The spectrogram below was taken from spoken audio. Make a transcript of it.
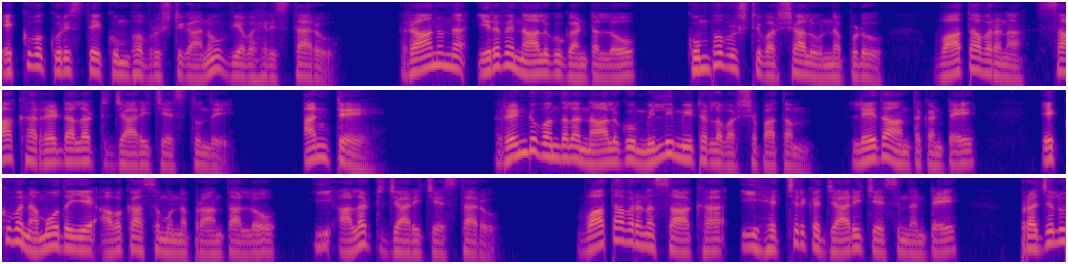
ఎక్కువ కురిస్తే కుంభవృష్టిగాను వ్యవహరిస్తారు. రానున్న ఇరవై నాలుగు గంటల్లో కుంభవృష్టి వర్షాలు ఉన్నప్పుడు వాతావరణ శాఖ రెడ్ అలర్ట్ జారీ చేస్తుంది. అంటే రెండు వందల నాలుగు మిల్లీమీటర్ల వర్షపాతం లేదా అంతకంటే ఎక్కువ నమోదయ్యే అవకాశమున్న ప్రాంతాల్లో ఈ అలర్ట్ జారీ చేస్తారు. వాతావరణ శాఖ ఈ హెచ్చరిక జారీ చేసిందంటే ప్రజలు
